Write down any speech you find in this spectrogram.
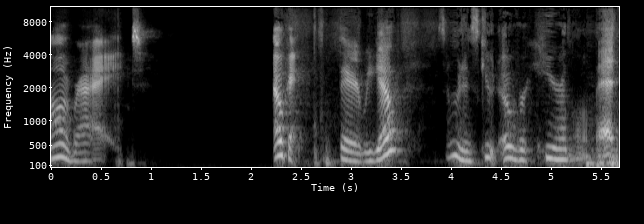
All right. Okay, there we go. So I'm going to scoot over here a little bit.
